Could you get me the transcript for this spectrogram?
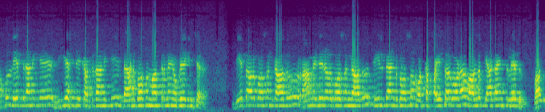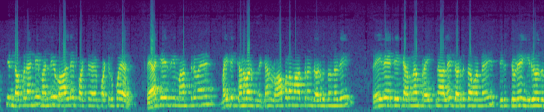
అప్పులు తీర్చడానికి జిఎస్టీ కట్టడానికి దానికోసం మాత్రమే ఉపయోగించారు. జీతాల కోసం కాదు రా మెటీరియల్ కోసం కాదు స్టీల్ ప్లాంట్ కోసం ఒక్క పైసా కూడా వాళ్ళు కేటాయించలేదు. వాళ్ళు ఇచ్చిన డబ్బులన్నీ మళ్ళీ వాళ్ళే పట్టు పట్టుకుపోయారు. ప్యాకేజీ మాత్రమే బయటకు కనబడుతుంది కానీ లోపల మాత్రం జరుగుతున్నది ప్రైవేటీకరణ ప్రయత్నాలే జరుగుతూ ఉన్నాయి. స్టిల్ టుడే ఈ రోజు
